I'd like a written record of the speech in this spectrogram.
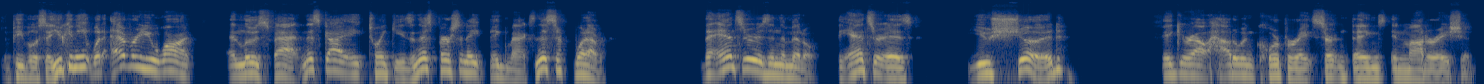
the people who say, you can eat whatever you want and lose fat. And this guy ate Twinkies and this person ate Big Macs and this, whatever. The answer is in the middle. The answer is you should figure out how to incorporate certain things in moderation.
